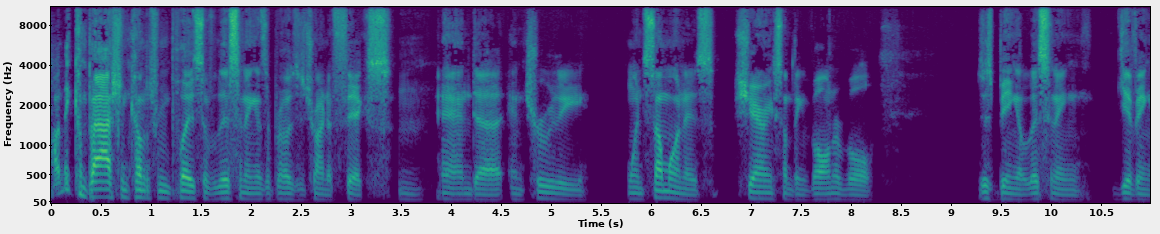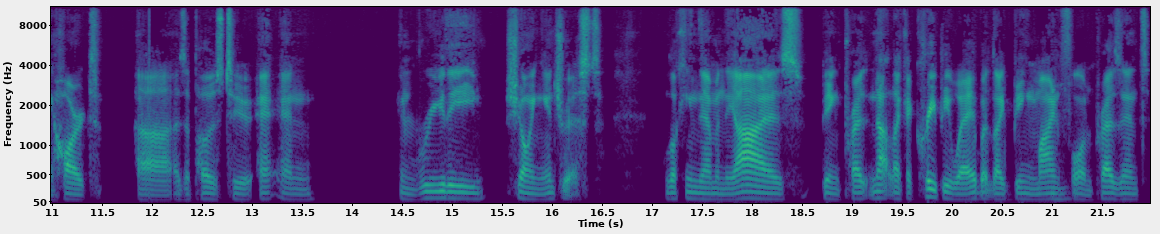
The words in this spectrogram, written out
I think compassion comes from a place of listening as opposed to trying to fix. Mm. And uh, and truly, when someone is sharing something vulnerable, just being a listening, giving heart, uh, as opposed to and, and and really showing interest, looking them in the eyes, being present, not like a creepy way, but like being mm-hmm. mindful and present,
